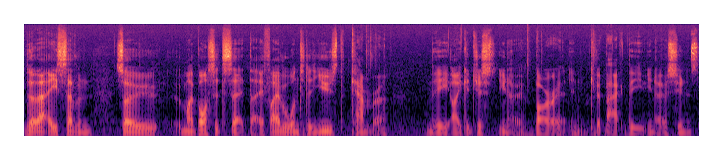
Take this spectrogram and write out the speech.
that, that A7. So my boss had said that if I ever wanted to use the camera, the I could just you know borrow it and give it back. The you know as soon as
